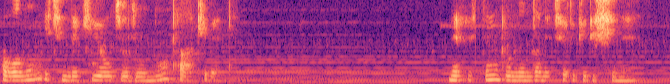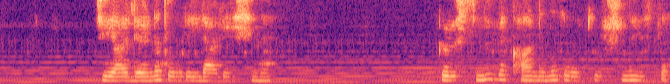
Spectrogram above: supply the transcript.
Havanın içindeki yolculuğunu takip et. Nefesin burnundan içeri girişini, ciğerlerine doğru ilerleyişini, göğsünü ve karnını dolduruşunu izle.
